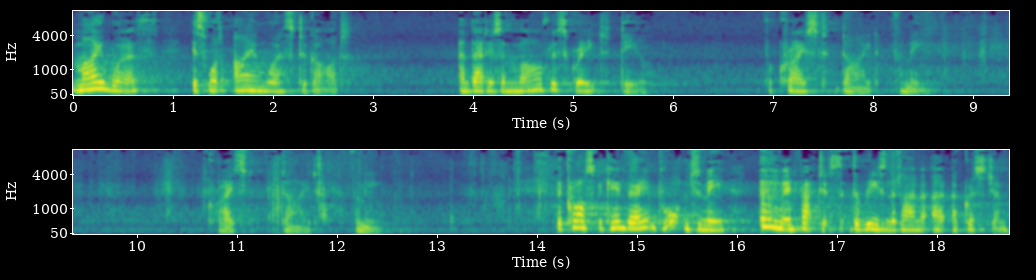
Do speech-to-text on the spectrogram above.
My worth is what I am worth to God. And that is a marvelous great deal. For Christ died for me. Christ died for me. The cross became very important to me. in fact, it's the reason that I'm a, a Christian.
